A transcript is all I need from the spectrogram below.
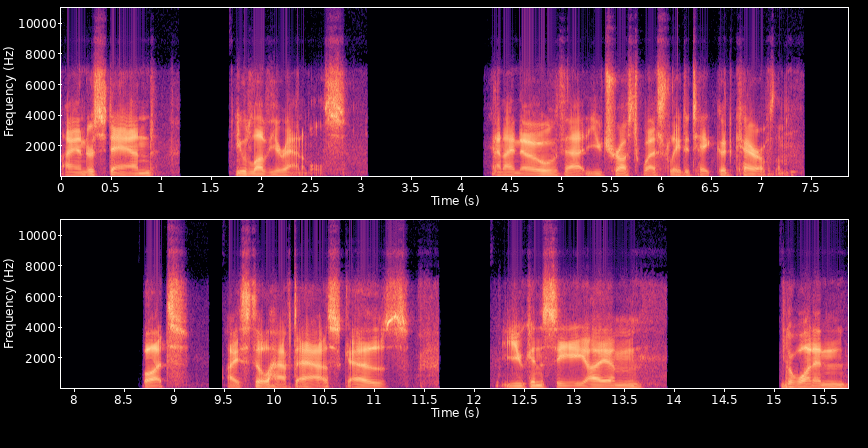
I understand you love your animals. And I know that you trust Wesley to take good care of them. But I still have to ask, as you can see, I am the one in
